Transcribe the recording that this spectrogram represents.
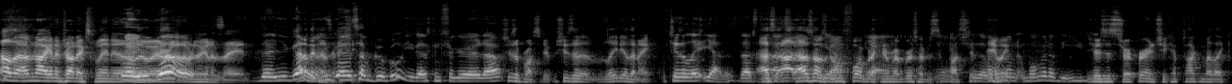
I'm not gonna try to explain it There other you way go. around. I'm just gonna say it. There you go. You guys have Google. You guys can figure it out. She's a prostitute. She's a lady of the night. She's a late. Yeah, that's that's. That's- that's what I was one. going for, but I can't remember, so I just yeah, prostitute. She's a Anyway. woman, woman of the evening. She was a stripper, and she kept talking about like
